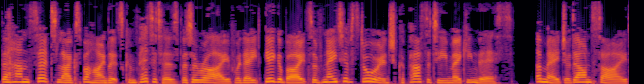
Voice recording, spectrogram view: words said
The handset lags behind its competitors that arrive with 8 GB of native storage capacity making this a major downside.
